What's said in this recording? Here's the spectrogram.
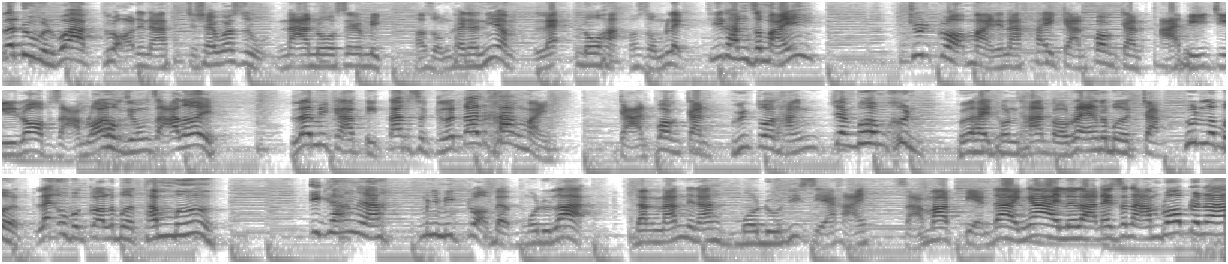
และดูเหมือนว่าเกราะเนี่ยนะ จะใช้วัสดุนาโนเซรามิกผสมไทเทเนียม และโลหะผสมเหล็กที่ทันสมัย ชุดเกราะใหม่เนี่ยนะ ให้การป้องกัน RPG รอบ 360 องศาเลย และมีการติดตั้งสเกิร์ตด้านข้างใหม่ การป้องกันพื้นตัวถังยังเพิ่มขึ้น เพื่อให้ทนทานต่อแรงระเบิดจากทุ่นระเบิด และอุปกรณ์ระเบิดทำมือ อีกทั้งเนี่ยนะมันยังมีเกราะแบบโมดูล่าดังนั้นเนี่ยนะโมดูลที่เสียหายสามารถเปลี่ยนได้ง่ายเลยล่ะในสนามรบเลยนะ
